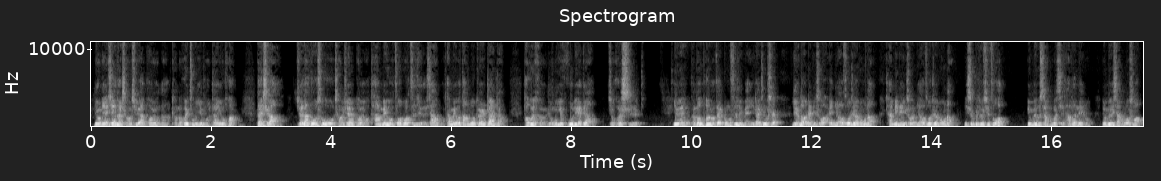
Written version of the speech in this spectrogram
有年限的程序员朋友呢，可能会注意网站优化。但是啊，绝大多数程序员朋友他没有做过自己的项目，他没有当过个人站长，他会很容易忽略掉九和十。因为很多朋友在公司里面，应该就是领导跟你说，哎，你要做这个功能，产品跟你说你要做这个功能，你是不是就去做了？有没有想过其他的内容？有没有想过说，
